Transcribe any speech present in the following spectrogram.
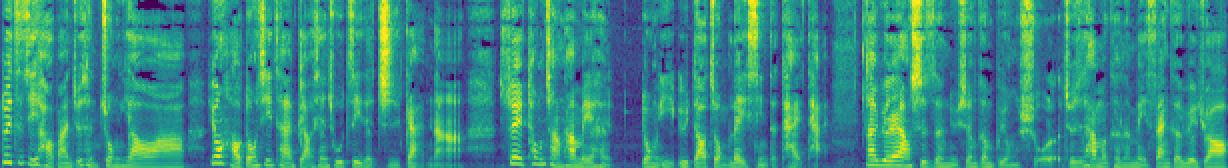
对自己好，反正就是很重要啊，用好东西才能表现出自己的质感呐。所以通常他们也很容易遇到这种类型的太太。那月亮狮子的女生更不用说了，就是他们可能每三个月就要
